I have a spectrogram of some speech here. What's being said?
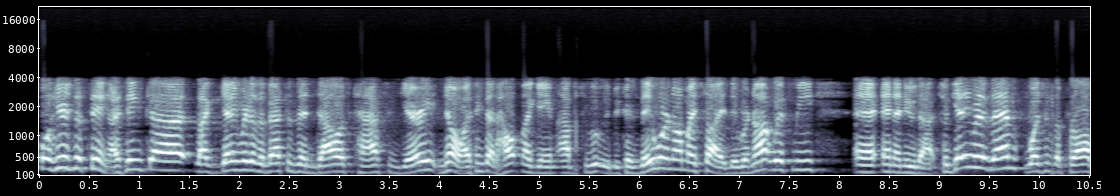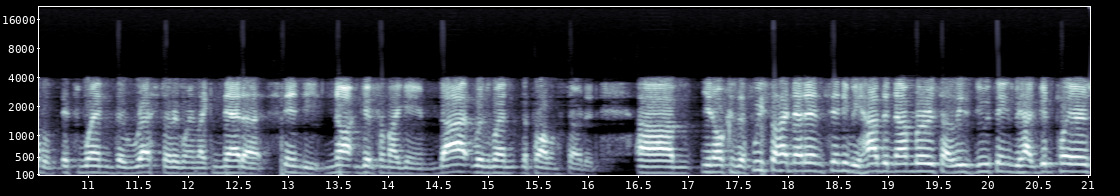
Well, here's the thing. I think uh, like getting rid of the vets in Dallas, Cass, and Gary. No, I think that helped my game absolutely because they weren't on my side. They were not with me, and, and I knew that. So getting rid of them wasn't the problem. It's when the rest started going, like Neda, Cindy, not good for my game. That was when the problem started. Um, you know, because if we still had Neda and Cindy, we had the numbers to at least do things. We had good players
